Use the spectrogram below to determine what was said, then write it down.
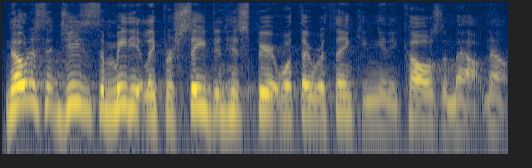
Notice that Jesus immediately perceived in his spirit what they were thinking and he calls them out. Now,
